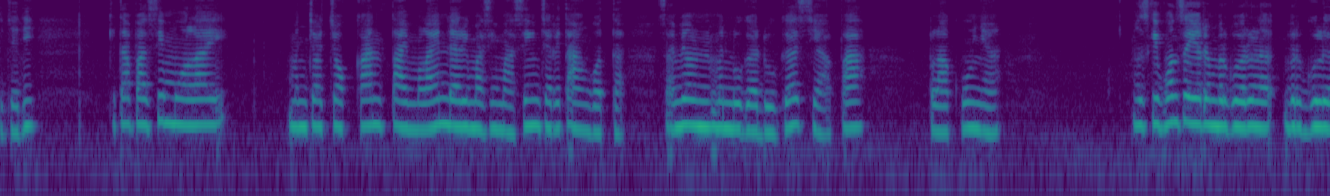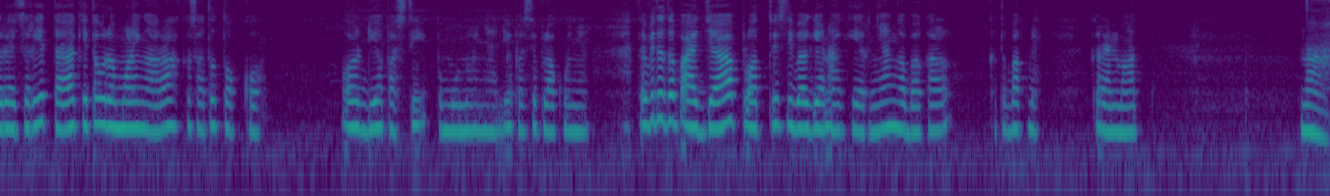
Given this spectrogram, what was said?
Tuh, jadi kita pasti mulai mencocokkan timeline dari masing-masing cerita anggota sambil menduga-duga siapa pelakunya. Meskipun seiring bergulir, bergulirnya cerita, kita udah mulai ngarah ke satu tokoh oh dia pasti pembunuhnya dia pasti pelakunya. Tapi tetap aja plot twist di bagian akhirnya nggak bakal ketebak deh. Keren banget. Nah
